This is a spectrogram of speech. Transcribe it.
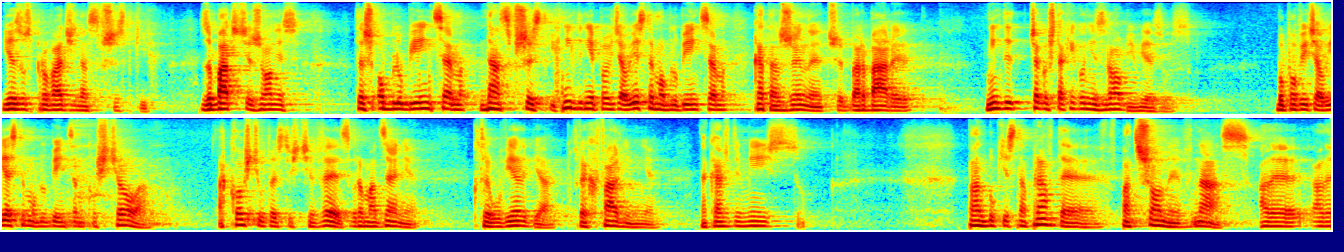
Jezus prowadzi nas wszystkich. Zobaczcie, że On jest też oblubieńcem nas wszystkich. Nigdy nie powiedział, jestem oblubieńcem Katarzyny czy Barbary. Nigdy czegoś takiego nie zrobił Jezus, bo powiedział, jestem oblubieńcem Kościoła, a Kościół to jesteście wy, zgromadzenie, które uwielbia, które chwali mnie na każdym miejscu. Pan Bóg jest naprawdę wpatrzony w nas, ale, ale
